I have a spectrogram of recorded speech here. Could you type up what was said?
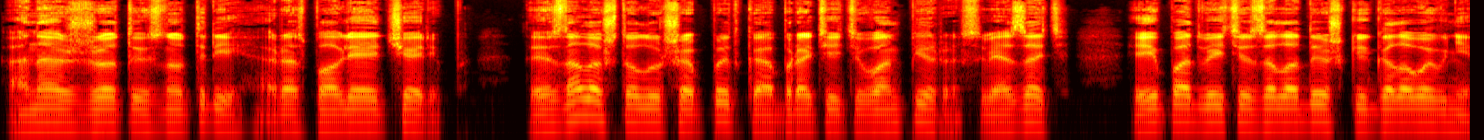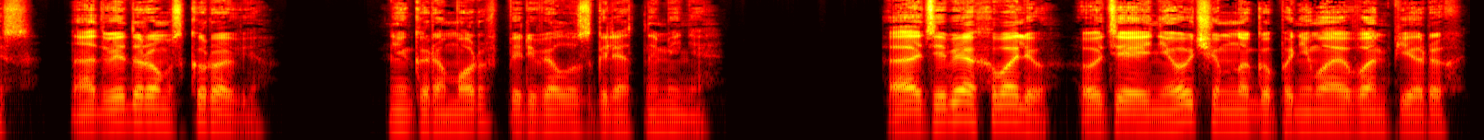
Она жжет изнутри, расплавляет череп. Ты знала, что лучшая пытка — обратить вампира, связать и подвесить за лодыжки головой вниз, над ведром с кровью? Негроморов перевел взгляд на меня. «А тебя хвалю, у тебя не очень много понимаю в вампирах,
